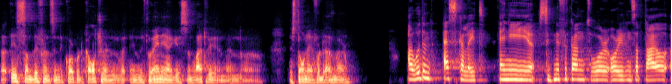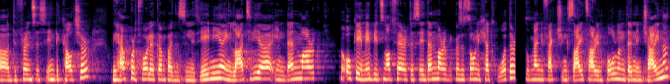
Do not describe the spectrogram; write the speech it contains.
uh, is some difference in the corporate culture in, in Lithuania, I guess, in Latvia and, and uh, Estonia for that matter. I wouldn't escalate any significant or or even subtle differences in the culture we have portfolio companies in Lithuania, in Latvia, in Denmark. Okay, maybe it's not fair to say Denmark because it's only headquarters. So manufacturing sites are in Poland and in China.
